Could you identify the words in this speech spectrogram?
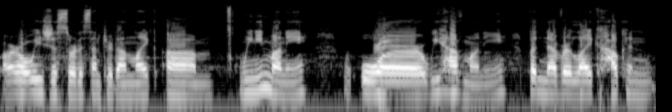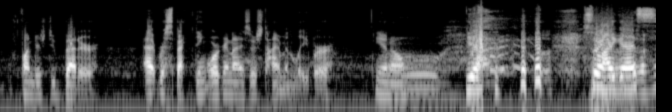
are always just sort of centered on like um, we need money or we have money, but never like how can funders do better at respecting organizers' time and labor. You know, yeah. so I guess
